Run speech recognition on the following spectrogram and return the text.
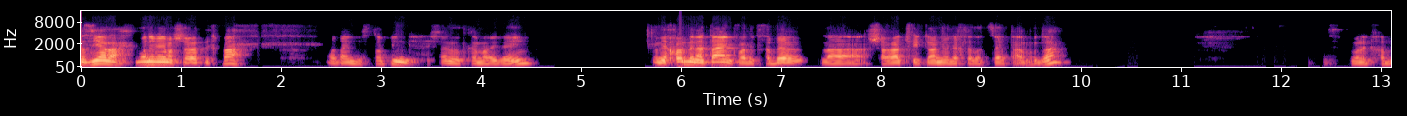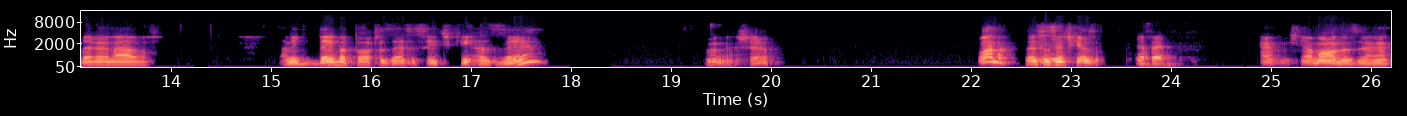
אז יאללה, בואו נראה אם השרת נכבה, הוא עדיין ב stopping, יש לנו עוד כמה רגעים. אני יכול בינתיים כבר להתחבר לשרת שאיתו אני הולך לבצע את העבודה. אז בואו נתחבר אליו, אני די בטוח שזה SSH key הזה, נאשר וואלה, זה SSH key הזה. יפה. כן, יש לי המון, אז אה,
